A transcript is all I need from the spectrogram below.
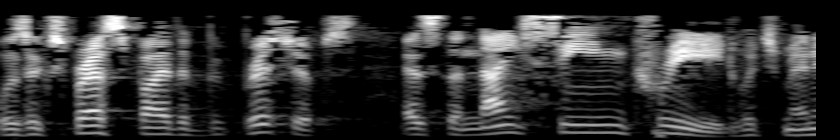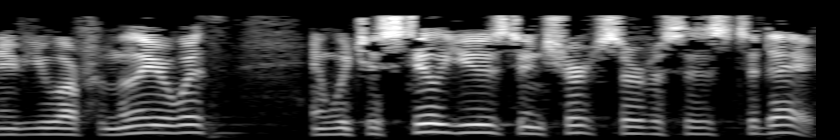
was expressed by the bishops as the Nicene Creed, which many of you are familiar with and which is still used in church services today.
